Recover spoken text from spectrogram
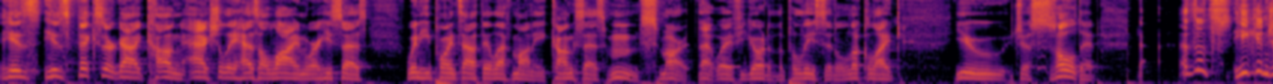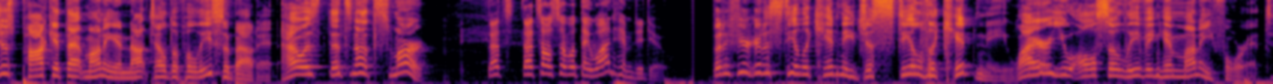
his his fixer guy Kung actually has a line where he says when he points out they left money, Kong says, "Hmm, smart. That way, if you go to the police, it'll look like you just sold it." That's not, he can just pocket that money and not tell the police about it. How is that's not smart? that's that's also what they want him to do. But if you're gonna steal a kidney, just steal the kidney. Why are you also leaving him money for it?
